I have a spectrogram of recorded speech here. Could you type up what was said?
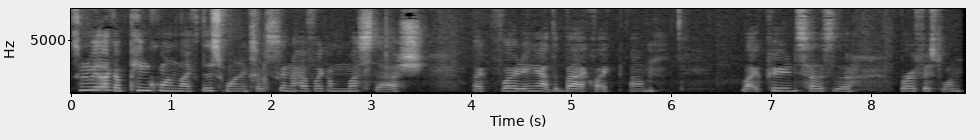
It's gonna be like a pink one like this one, except it's gonna have like a mustache, like floating out the back, like um, like PewDiePie's has the Brofist one,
